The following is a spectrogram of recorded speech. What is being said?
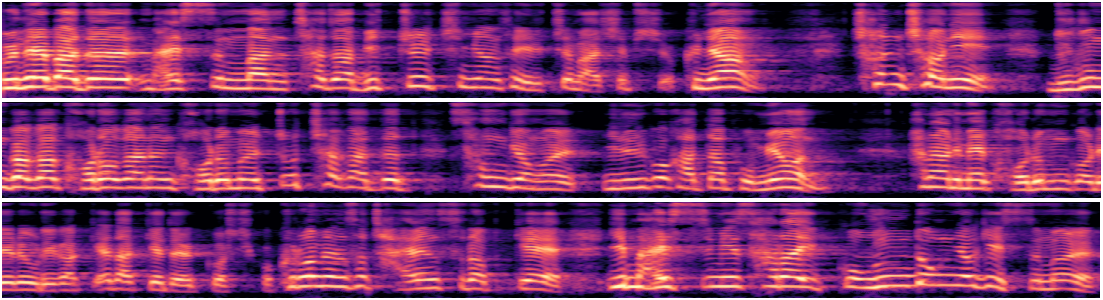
은혜 받을 말씀만 찾아 밑줄 치면서 읽지 마십시오. 그냥 천천히 누군가가 걸어가는 걸음을 쫓아가듯 성경을 읽어가다 보면 하나님의 걸음걸이를 우리가 깨닫게 될 것이고 그러면서 자연스럽게 이 말씀이 살아있고 운동력이 있음을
